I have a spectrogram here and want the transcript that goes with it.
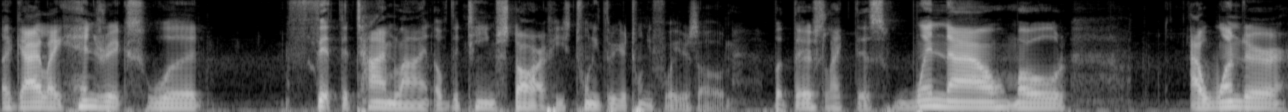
a guy like Hendricks would fit the timeline of the team star if he's 23 or 24 years old. But there's like this win now mode. I wonder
